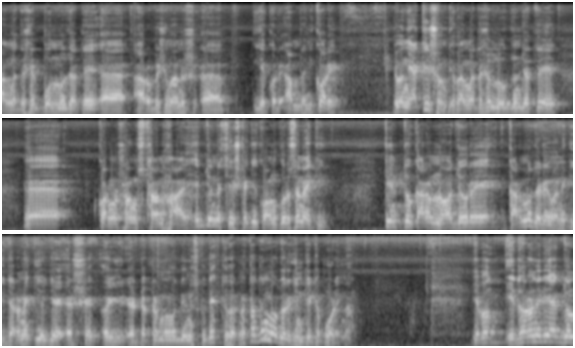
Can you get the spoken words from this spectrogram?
বাংলাদেশের পণ্য যাতে আরও বেশি মানুষ ইয়ে করে, আমদানি করে। এবং একই সঙ্গে বাংলাদেশের লোকজন যাতে কর্মসংস্থান হয়, এর জন্য চেষ্টা কি কম করছে নাকি? কিন্তু কারণ নজরে কারণ নজরে মানে কি? যারা নাকি ওই যে শেখ, ওই ডক্টর মোহাম্মদ ইউনুসকে দেখতে পারে না, তাদের নজরে কিন্তু এটা পড়ে না। এবং এ ধরনেরই একজন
